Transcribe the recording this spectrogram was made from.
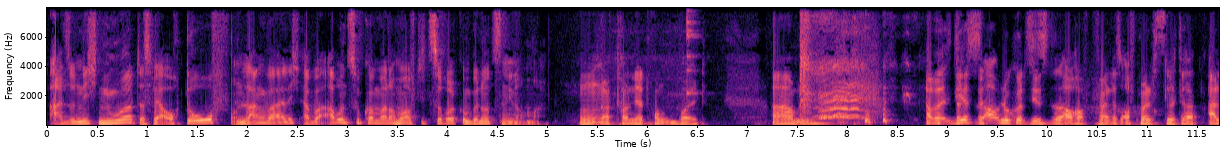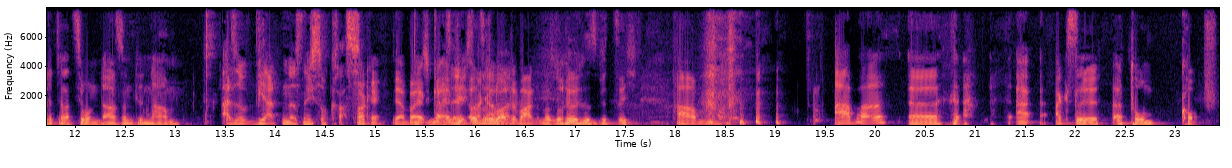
Also nicht nur, das wäre auch doof und langweilig, aber ab und zu kommen wir nochmal auf die zurück und benutzen die nochmal. Hm, ach, Tonja Trunkenbold. Ähm, aber dir ist es auch, nur kurz, dir ist es auch aufgefallen, dass oftmals Literat Alliterationen da sind in Namen. Also wir hatten das nicht so krass. Okay, ja, bei, bei unsere sagen, Leute waren immer so, das ist witzig. Ähm, aber äh, Axel Atomkopf.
